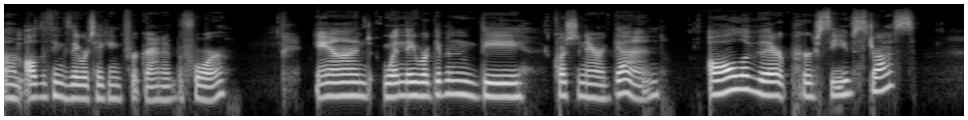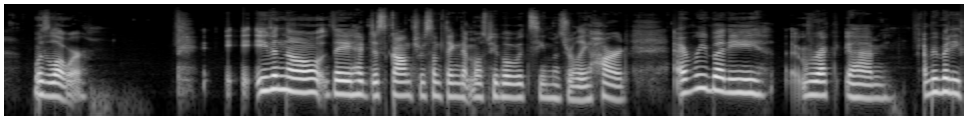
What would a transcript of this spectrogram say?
um, all the things they were taking for granted before. And when they were given the questionnaire again, all of their perceived stress was lower. Even though they had just gone through something that most people would seem was really hard, everybody rec- um, everybody,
